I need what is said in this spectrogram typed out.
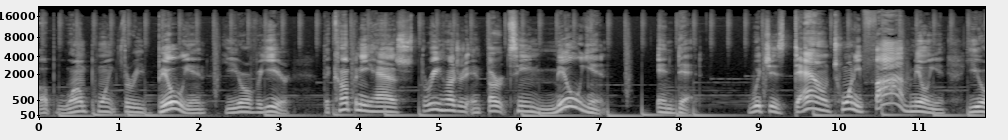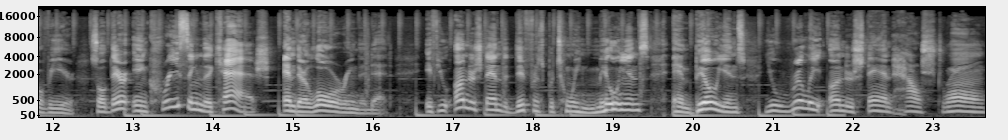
up 1.3 billion year over year. The company has 313 million in debt, which is down 25 million year over year. So they're increasing the cash and they're lowering the debt. If you understand the difference between millions and billions, you really understand how strong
